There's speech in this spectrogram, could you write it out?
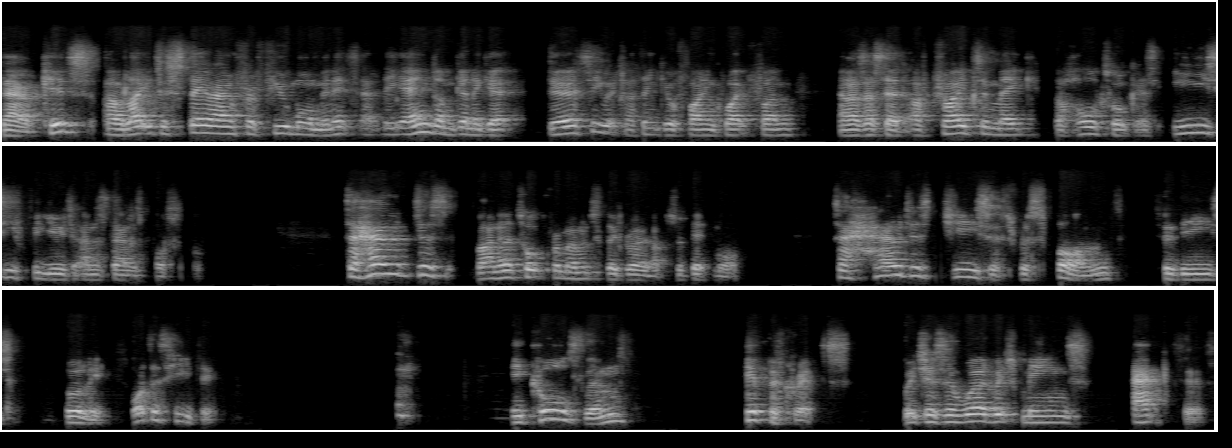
Now, kids, I would like you to stay around for a few more minutes. At the end, I'm going to get dirty, which I think you'll find quite fun. And as I said, I've tried to make the whole talk as easy for you to understand as possible. So, how does, I'm going to talk for a moment to the grown ups a bit more. So, how does Jesus respond to these bullies? What does he do? He calls them hypocrites, which is a word which means actors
